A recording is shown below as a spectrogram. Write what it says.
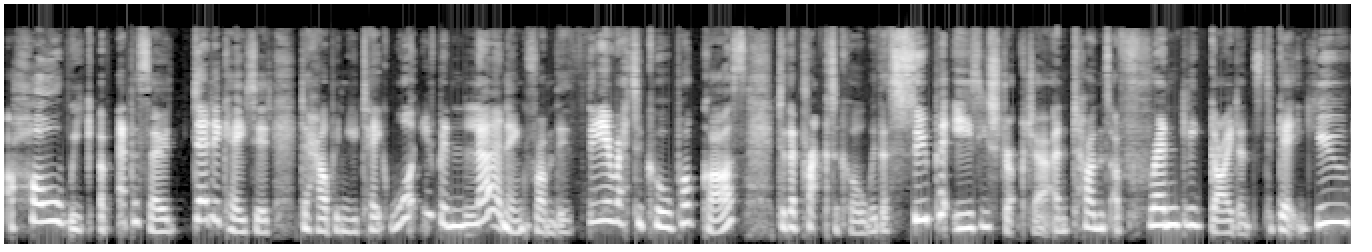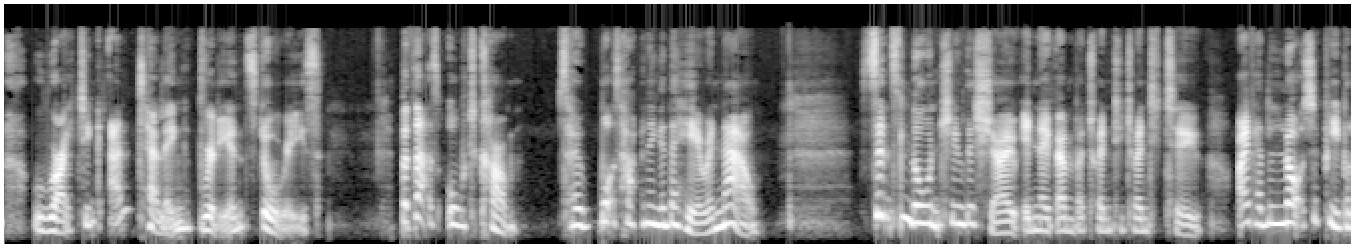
A whole week of episodes dedicated to helping you take what you've been learning from the theoretical podcast to the practical with a super easy structure and tons of friendly guidance to get you writing and telling brilliant stories. But that's all to come. So, what's happening in the here and now? Since launching the show in November 2022, I've had lots of people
